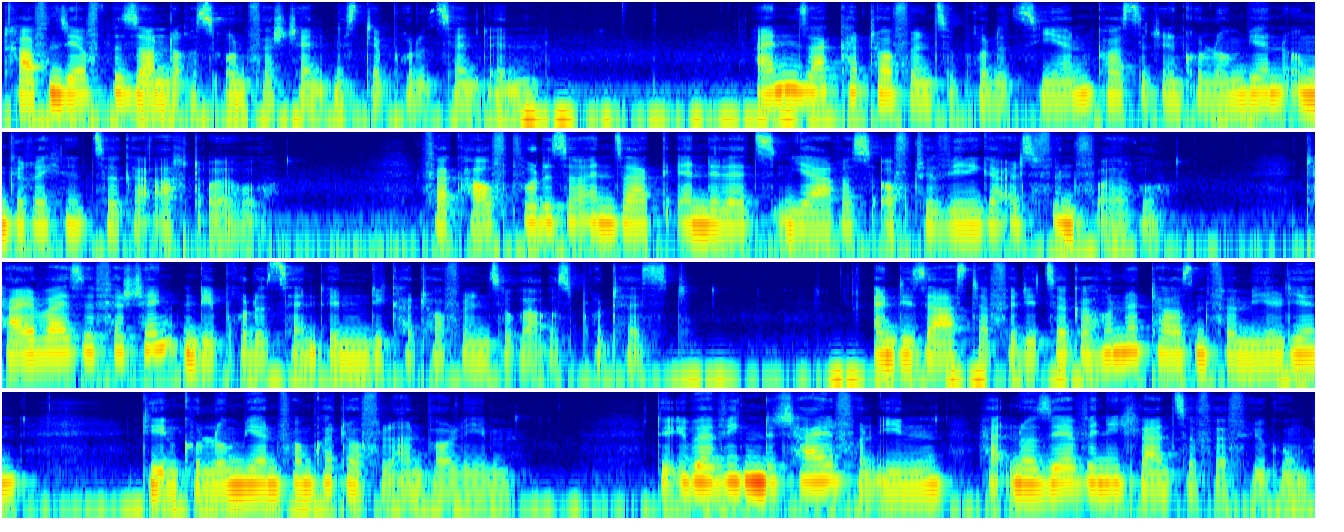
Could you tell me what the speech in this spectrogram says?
trafen sie auf besonderes Unverständnis der ProduzentInnen. Einen Sack Kartoffeln zu produzieren kostet in Kolumbien umgerechnet ca. 8 Euro. Verkauft wurde so ein Sack Ende letzten Jahres oft für weniger als 5 Euro. Teilweise verschenken die ProduzentInnen die Kartoffeln sogar aus Protest. Ein Desaster für die ca. 100.000 Familien, die in Kolumbien vom Kartoffelanbau leben. Der überwiegende Teil von ihnen hat nur sehr wenig Land zur Verfügung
